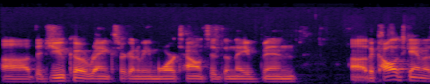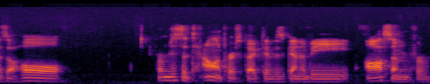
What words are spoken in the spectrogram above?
Uh, the JUCO ranks are going to be more talented than they've been. Uh, the college game as a whole from just a talent perspective is going to be awesome for,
